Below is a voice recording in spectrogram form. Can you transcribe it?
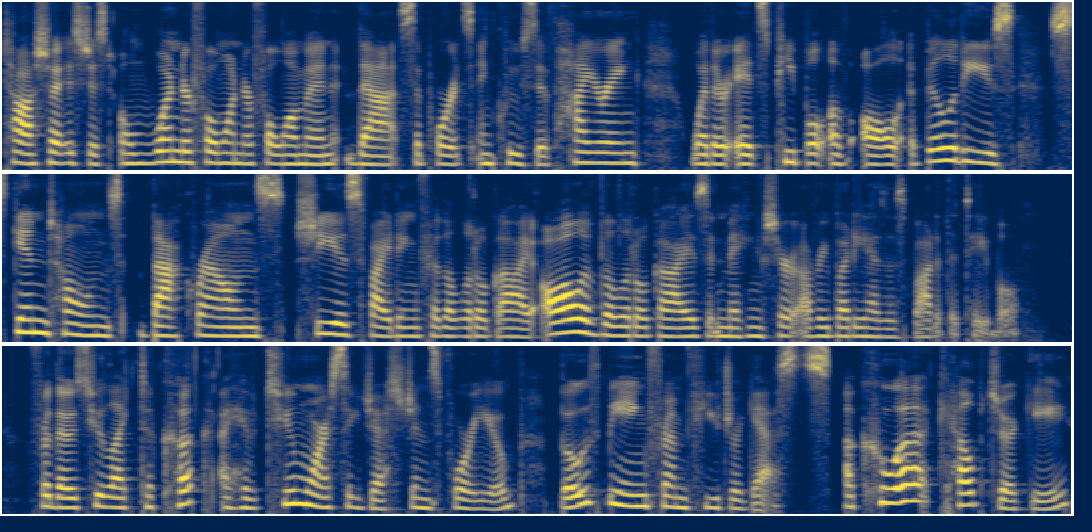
Tasha is just a wonderful, wonderful woman that supports inclusive hiring, whether it's people of all abilities, skin tones, backgrounds. She is fighting for the little guy, all of the little guys, and making sure everybody has a spot at the table. For those who like to cook, I have two more suggestions for you, both being from future guests. Akua Kelp Jerky,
